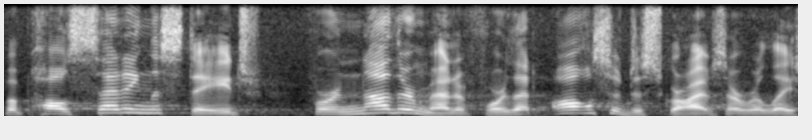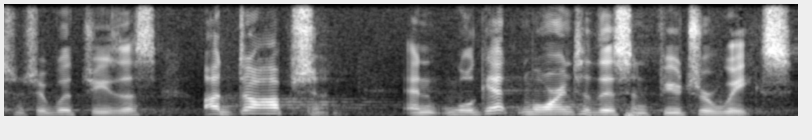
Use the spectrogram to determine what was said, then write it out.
But Paul's setting the stage for another metaphor that also describes our relationship with Jesus adoption. And we'll get more into this in future weeks.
